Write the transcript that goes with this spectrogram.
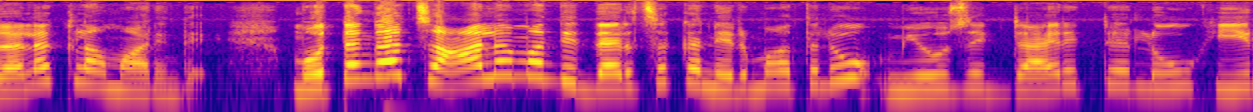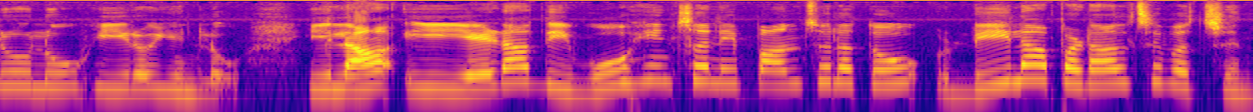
జలక్లా మారింది. మొత్తంగా చాలా మంది దర్శక నిర్మాతలు మ్యూజిక్ డైరెక్టర్లు హీరోలు హీరోయిన్లు ఇలా ఈ ఏడాది ఊహి ఊహించని పంచులతో డీలా పడాల్సి వచ్చింది.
